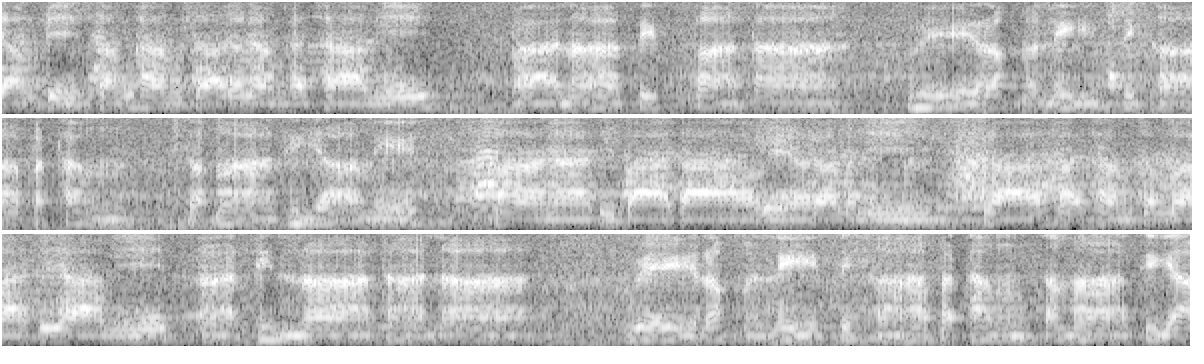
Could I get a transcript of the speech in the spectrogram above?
ยัมปิสังฆังสารนังคัจฉามิปานาติปาตา เวรมณีสิกขาปะทังสมาธิยามิปานาติปาตา เวรมณีสา ปะทังสมาธิยามิอาทินนาทานาเวรมณีสิกขาปะทังสมาธิยา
